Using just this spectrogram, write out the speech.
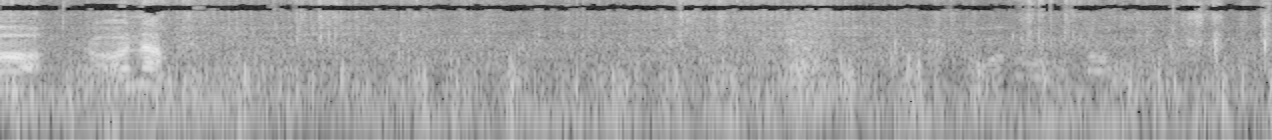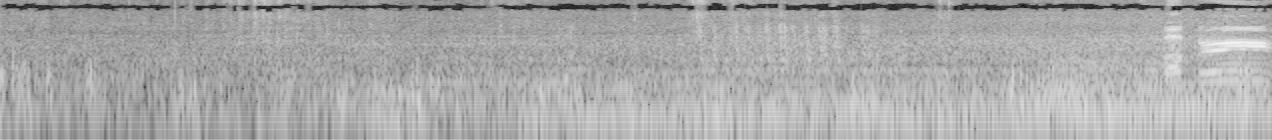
Oh, kaonak. Buffer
